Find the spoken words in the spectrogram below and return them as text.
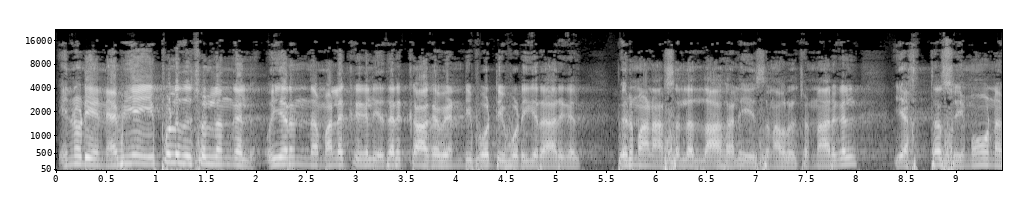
என்னுடைய நபியை இப்பொழுது சொல்லுங்கள். உயர்ந்த மலக்குகள் எதற்காக வேண்டி போட்டி போடுகிறார்கள்? பெருமானார் சல்லல்லாஹ் அலி இஸ்லாம் அவர்கள் சொன்னார்கள் யஹ்தஸிமூன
